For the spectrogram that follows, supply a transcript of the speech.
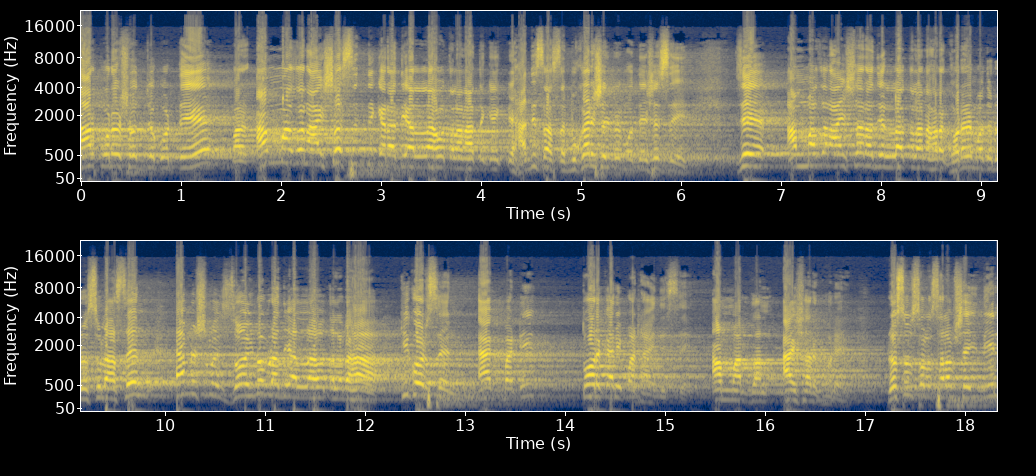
তারপরে সহ্য করতে পারে আম্মা যেন আয়সা সিদ্দিকা রাদি আল্লাহ তালা থেকে একটি হাদিস আছে, বুখারি শরীফের মধ্যে এসেছে যে আম্মাজান আয়সা রাজি আল্লাহ তালাহার ঘরের মধ্যে রসুল আছেন। এমন সময় জৈনব রাজি আল্লাহ তালাহা কি করছেন? এক বাটি তরকারি পাঠায় দিছে আম্মার জান আয়সার ঘরে। রসুল সাল্লাহ সাল্লাম সেই দিন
